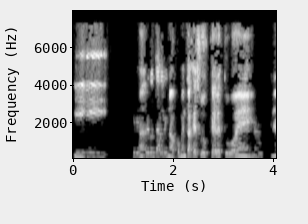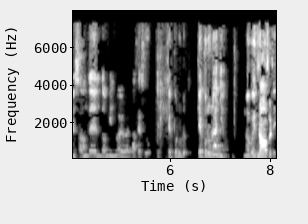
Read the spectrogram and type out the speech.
Y querías Ah, preguntarle. Nos comenta Jesús que él estuvo en, en el salón del 2009, ¿verdad, Jesús? Que por un, que por un año no coincidiste.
